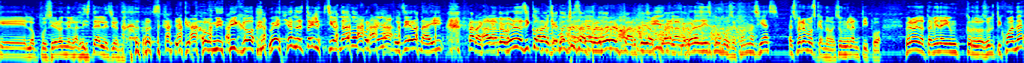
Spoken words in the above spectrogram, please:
que lo pusieron en la lista de lesionados y que Tony dijo, güey, yo no estoy lesionado, ¿por qué me pusieron ahí? Para a lo no- mejor es así con para José que no eches a perder el partido, Sí, a lo mejor así es con José Juan Macías. Esperemos que no, es un gran tipo. Pero bueno, también hay un Cruz Azul Tijuana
